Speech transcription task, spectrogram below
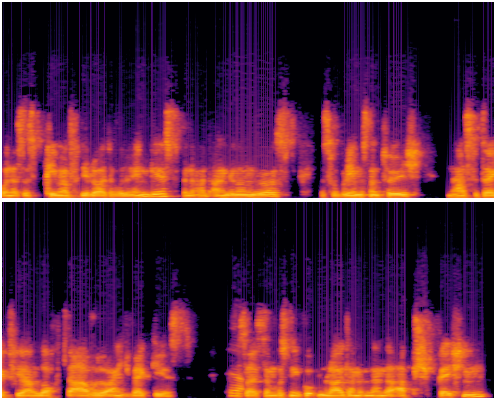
und das ist prima für die Leute, wo du hingehst, wenn du halt angenommen wirst. Das Problem ist natürlich, dann hast du direkt wieder ein Loch da, wo du eigentlich weggehst. Ja. Das heißt, dann müssen die Gruppenleiter miteinander absprechen,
